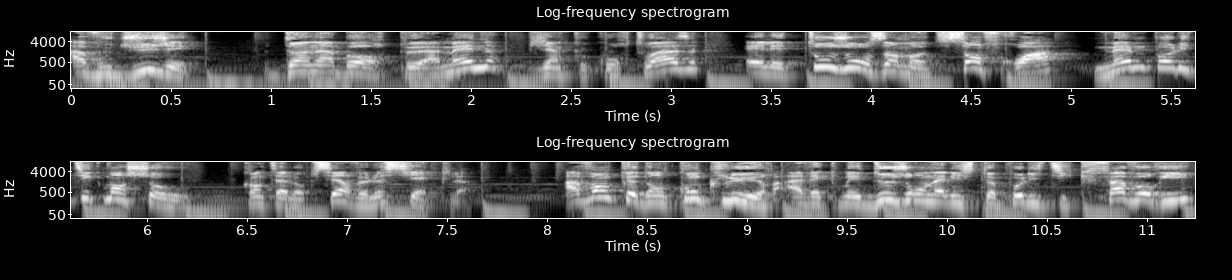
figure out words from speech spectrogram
À vous de juger. D'un abord peu amène, bien que courtoise, elle est toujours en mode sang-froid, même politiquement chaud, quand elle observe le siècle. Avant que d'en conclure avec mes deux journalistes politiques favoris,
